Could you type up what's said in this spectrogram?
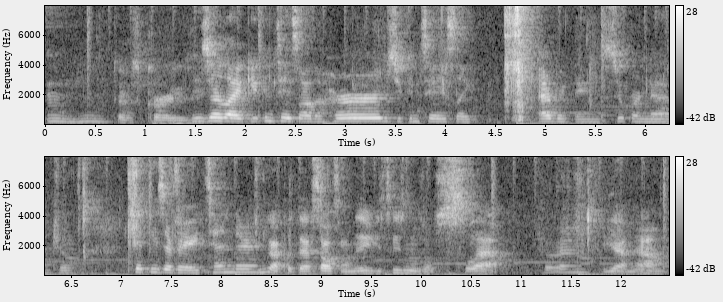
Mm-hmm. That's crazy. These are like, you can taste all the herbs. You can taste like everything. Super natural. Chickpeas are very tender. You gotta put that sauce on these. These noodles will slap. For real. Yeah, now.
